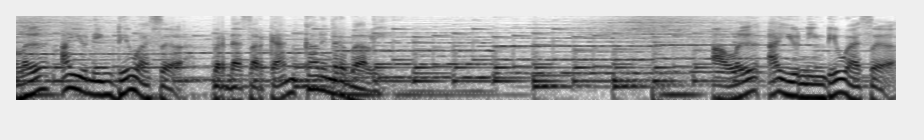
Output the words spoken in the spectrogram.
Ale Ayuning Dewasa berdasarkan kalender Bali. Ale Ayuning Dewasa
